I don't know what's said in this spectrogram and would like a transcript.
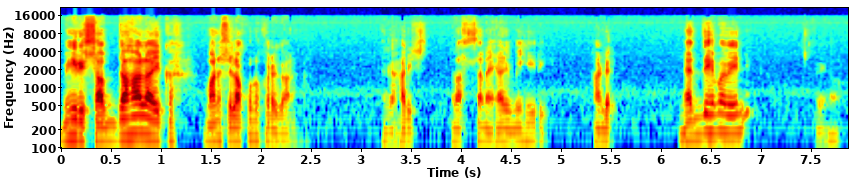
මිහිරි ශබ්ද අහලා ඒක මනසේ ලකුණු කරගන්න. ඒක හරි ලස්සනයි, හරි මිහිරි. හඬ නැද්ද එහෙම වෙන්නේ? වෙනවා.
